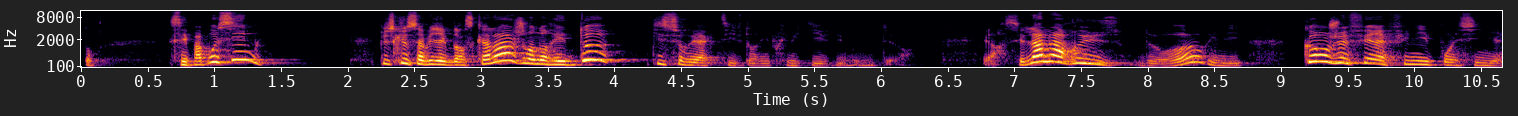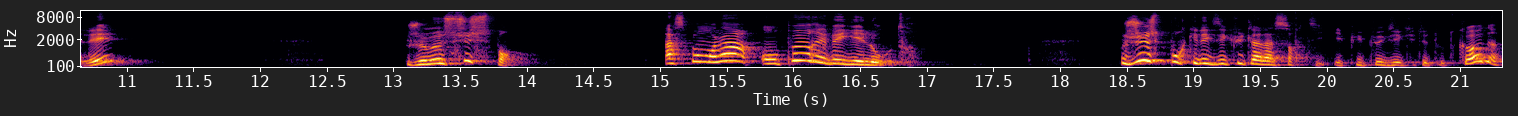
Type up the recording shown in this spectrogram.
Donc c'est pas possible. Puisque ça veut dire que dans ce cas-là j'en aurai deux qui seraient actifs dans les primitives du moniteur. Alors c'est là la ruse dehors, il dit quand je fais un fini point signalé, je me suspends. À ce moment-là, on peut réveiller l'autre. Juste pour qu'il exécute là la sortie. Et puis il peut exécuter tout code.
